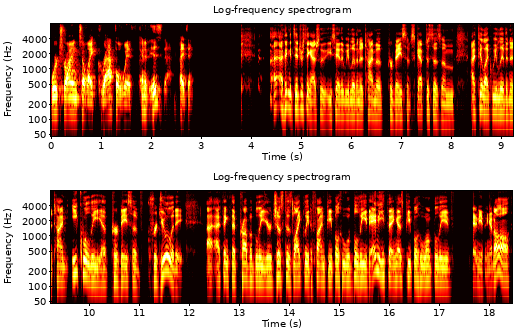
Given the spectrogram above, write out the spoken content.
we're trying to like grapple with kind of is that I think I think it's interesting, actually, that you say that we live in a time of pervasive skepticism. I feel like we live in a time equally of pervasive credulity. I think that probably you're just as likely to find people who will believe anything as people who won't believe anything at all.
